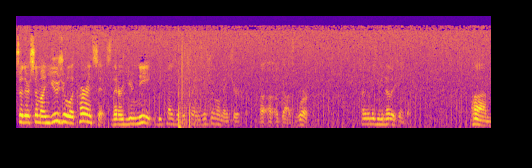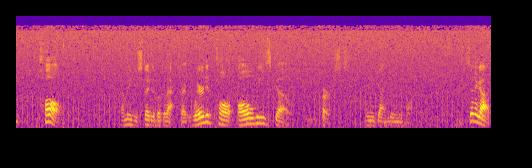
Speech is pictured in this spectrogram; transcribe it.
So there's some unusual occurrences that are unique because of the transitional nature uh, uh of God's work. let me give you another example. Um, Paul. How many of you study the book of Acts, right? Where did Paul always go first when he got into a new house? Synagogue.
